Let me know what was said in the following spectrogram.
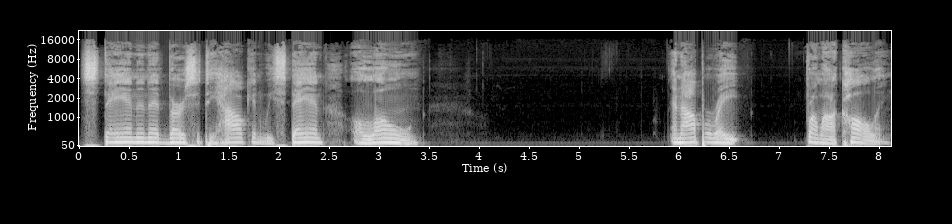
stand in adversity? How can we stand alone and operate from our calling?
